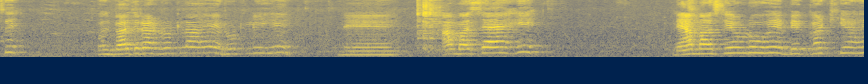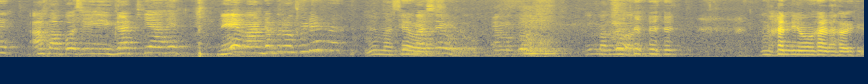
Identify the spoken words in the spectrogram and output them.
છે. પછી બાજરાના રોટલા છે રોટલી હે ને આમાં શાહ છે. ને આમાં સેવડો હે બે ગાંઠિયા હે આમાં પછી ગાંઠિયા હે ને એમાં ડબરો પીડે ને? એમાં એમાં સેવડો એમાં ગોળ. એમાં ગોળ. માને વાળા હોય.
